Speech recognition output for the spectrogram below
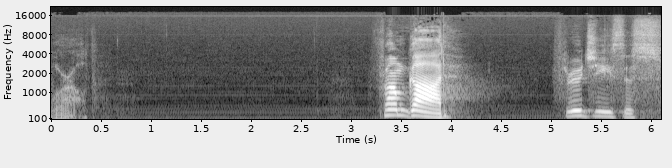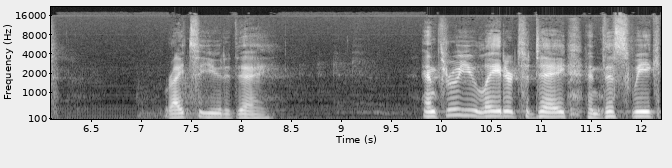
the world. From God, through Jesus, right to you today and through you later today and this week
